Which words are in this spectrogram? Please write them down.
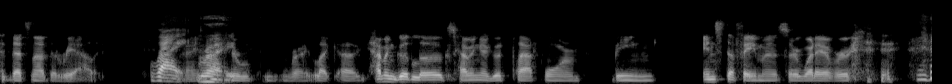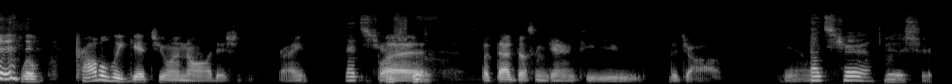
that's not the reality, Right. right? Right. Right. Like uh, having good looks, having a good platform, being insta famous or whatever, will probably get you an audition, right? That's true. But true. but that doesn't guarantee you the job, you know. That's true. It is true.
